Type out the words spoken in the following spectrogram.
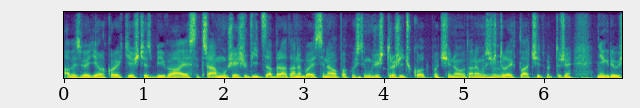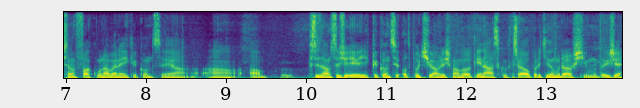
abys věděl, kolik ti ještě zbývá, jestli třeba můžeš víc zabrat, anebo jestli naopak už si můžeš trošičku odpočinout a nemusíš mm-hmm. tolik tlačit, protože někdy už jsem fakt unavený ke konci a, a, a přiznám se, že i ke konci odpočívám, když mám velký náskok třeba oproti tomu dalšímu, takže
